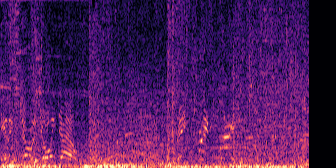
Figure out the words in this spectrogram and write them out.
Helix 2 is going down. Brace, brace, brace!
